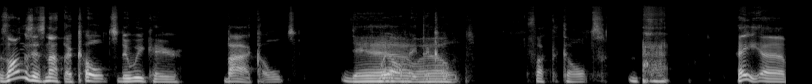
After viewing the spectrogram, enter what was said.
As long as it's not the Colts, do we care? Bye, Colts. Yeah, we all hate the Colts. Fuck the Colts. Hey, uh,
